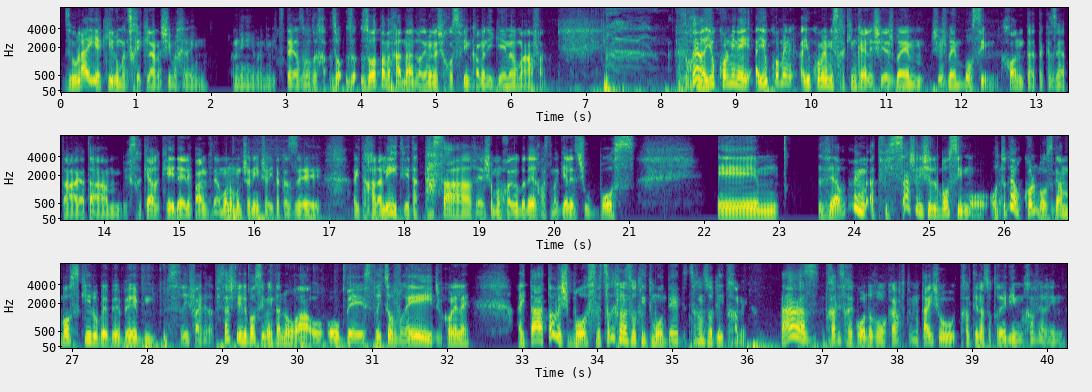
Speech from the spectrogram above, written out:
זה אולי יהיה כאילו מצחיק לאנשים אחרים. אני, אני מצטער, זה עוד, אחד- זו, זו, זו עוד פעם אחד מהדברים האלה שחושפים כמה אני גיימר מעפן. אתה זוכר, היו כל מיני, היו כל מיני, היו כל מיני משחקים כאלה שיש בהם, שיש בהם בוסים, נכון? אתה, אתה כזה, אתה, היה את המשחקי הארקייד האלה פעם לפני המון המון שנים, שהיית כזה, היית חללית, היא הייתה טסה, ויש המון חלליות בדרך, ואז אתה מגיע לאיזשהו בוס. אמ, והרבה פעמים התפיסה שלי של בוסים, או, או אתה יודע, או כל בוס, גם בוס כאילו ב Street Fighter, התפיסה שלי לבוסים הייתה נורא, או, או ב Streets of Rage וכל אלה, הייתה, טוב, יש בוס וצריך לנסות להתמודד, צריך לנסות להתחמק. ואז התחלתי לשחק World of Warcraft, ומתישהו התחלתי לעשות ריידים עם חברים,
